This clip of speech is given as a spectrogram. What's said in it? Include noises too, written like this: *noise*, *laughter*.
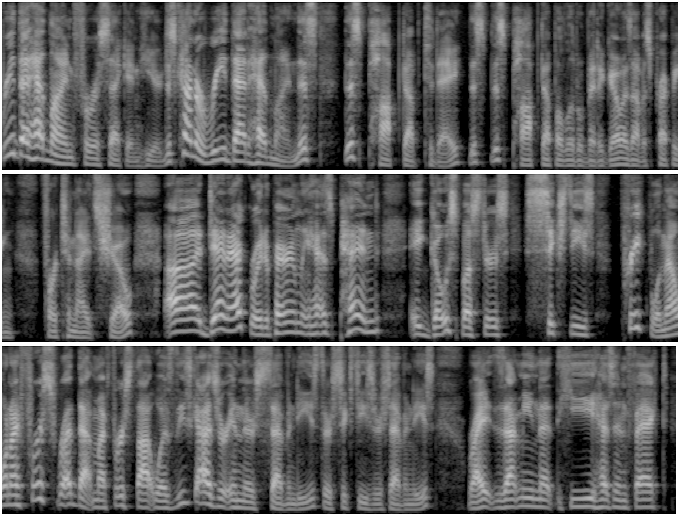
read that headline for a second here. Just kind of read that headline. This this popped up today. This this popped up a little bit ago as I was prepping for tonight's show. Uh, Dan Aykroyd apparently has penned a Ghostbusters 60s prequel. Now, when I first read that, my first thought was these guys are in their 70s, their 60s or 70s, right? Does that mean that he has in fact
